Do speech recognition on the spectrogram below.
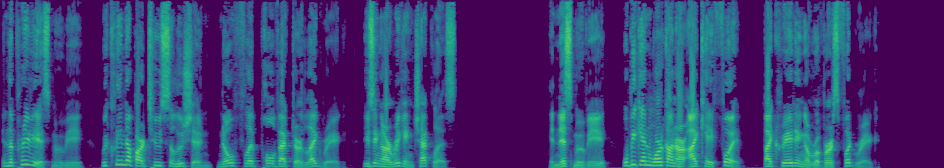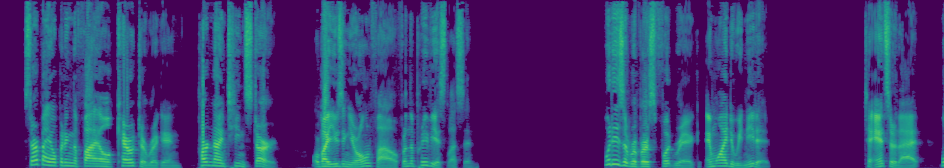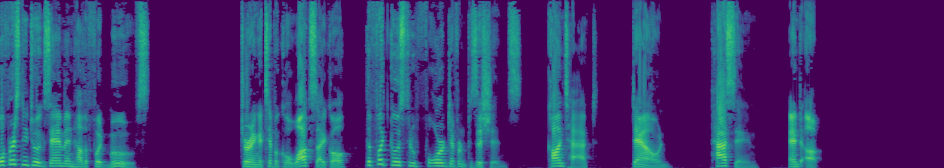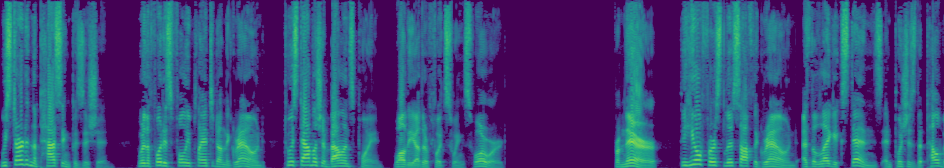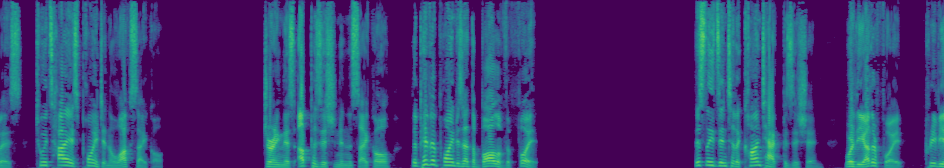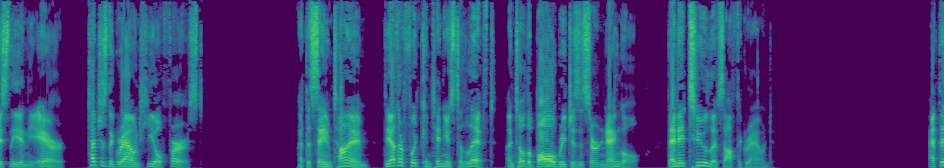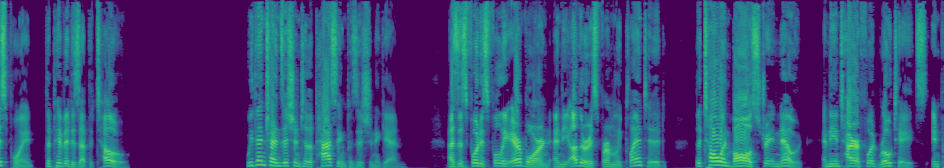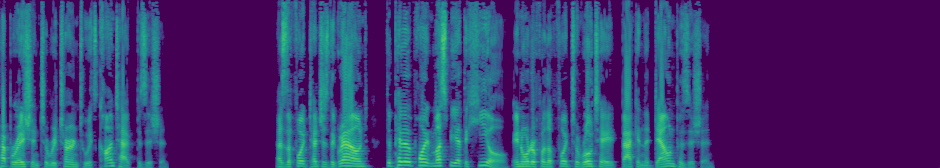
In the previous movie, we cleaned up our two solution no flip pole vector leg rig using our rigging checklist. In this movie, we'll begin work on our IK foot by creating a reverse foot rig. Start by opening the file character rigging, part 19 start, or by using your own file from the previous lesson. What is a reverse foot rig and why do we need it? To answer that, we'll first need to examine how the foot moves. During a typical walk cycle, the foot goes through four different positions. Contact, down, passing, and up. We start in the passing position, where the foot is fully planted on the ground to establish a balance point while the other foot swings forward. From there, the heel first lifts off the ground as the leg extends and pushes the pelvis to its highest point in the walk cycle. During this up position in the cycle, the pivot point is at the ball of the foot. This leads into the contact position, where the other foot, previously in the air, touches the ground heel first. At the same time, the other foot continues to lift until the ball reaches a certain angle. Then it too lifts off the ground. At this point, the pivot is at the toe. We then transition to the passing position again. As this foot is fully airborne and the other is firmly planted, the toe and ball straighten out and the entire foot rotates in preparation to return to its contact position. As the foot touches the ground, the pivot point must be at the heel in order for the foot to rotate back in the down position.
